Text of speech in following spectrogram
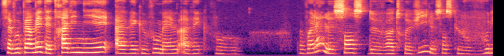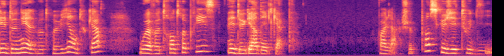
Ça vous permet d'être aligné avec vous-même, avec vos... Voilà le sens de votre vie, le sens que vous voulez donner à votre vie en tout cas, ou à votre entreprise, et de garder le cap. Voilà, je pense que j'ai tout dit.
